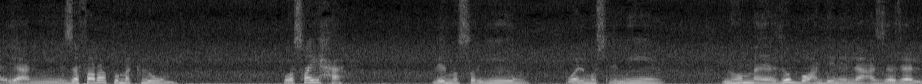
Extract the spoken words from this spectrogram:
يعني زفرات مكلوم وصيحة للمصريين والمسلمين إن هم يذبوا عن دين الله عز وجل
